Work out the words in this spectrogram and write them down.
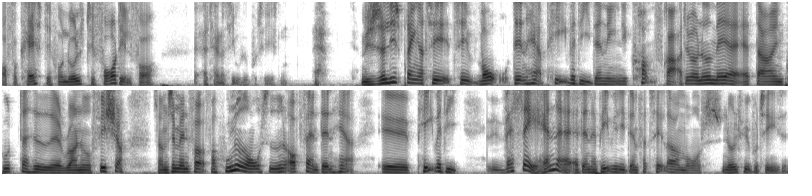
at forkaste H0 til fordel for alternativhypotesen. Ja. Hvis vi så lige springer til, til, hvor den her p-værdi den egentlig kom fra, det var noget med, at der er en gut, der hed øh, Ronald Fisher, som simpelthen for, for 100 år siden opfandt den her øh, p-værdi. Hvad sagde han, at den her p-værdi den fortæller om vores nulhypotese?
